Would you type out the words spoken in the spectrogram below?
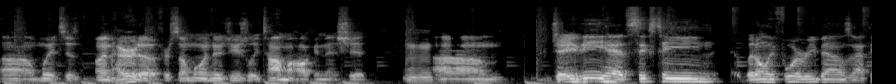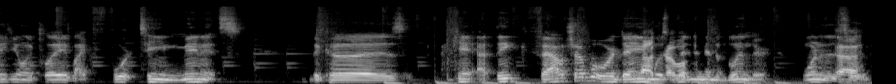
um, which is unheard of for someone who's usually tomahawking that shit. Mm-hmm. Um, JV had 16, but only four rebounds, and I think he only played like 14 minutes because I can't. I think foul trouble or Dame foul was trouble. putting him in the blender. One of the uh, two.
